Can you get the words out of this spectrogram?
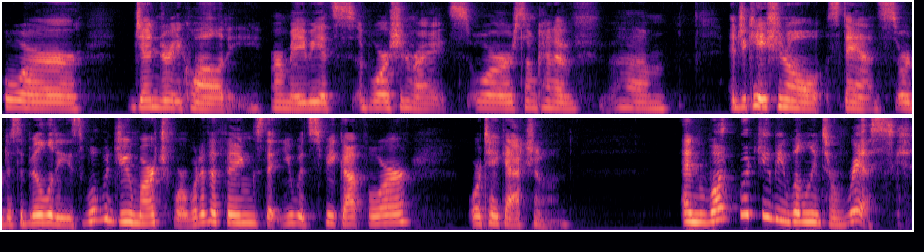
or gender equality, or maybe it's abortion rights or some kind of um, educational stance or disabilities. What would you march for? What are the things that you would speak up for or take action on? And what would you be willing to risk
